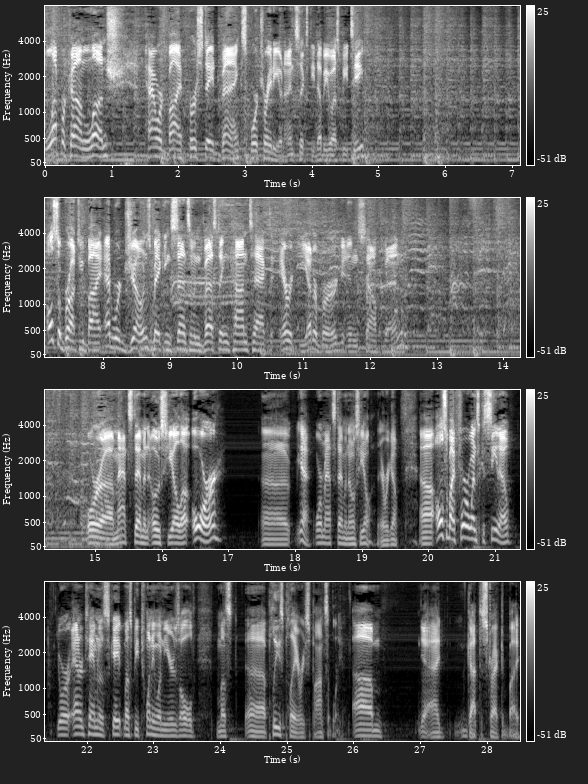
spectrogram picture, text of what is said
Leprechaun Lunch, powered by First State Bank, Sports Radio 960 WSBT. Also brought to you by Edward Jones, making sense of investing. Contact Eric Yetterberg in South Bend, or uh, Matt Stem in Osceola, or uh, yeah, or Matt Stem and OCL. There we go. Uh, also by Four Winds Casino. Your entertainment escape must be 21 years old. Must uh, please play responsibly. Um, yeah, I got distracted by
